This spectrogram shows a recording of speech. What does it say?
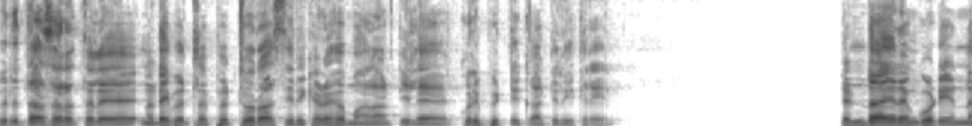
விருத்தாசலத்தில் நடைபெற்ற பெற்றோராசிரியர் கழக மாநாட்டில் குறிப்பிட்டு காட்டியிருக்கிறேன். ரெண்டாயிரம் கோடி என்ன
